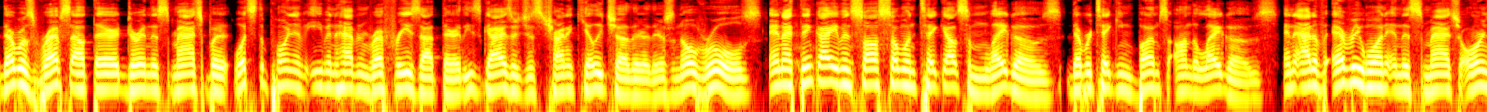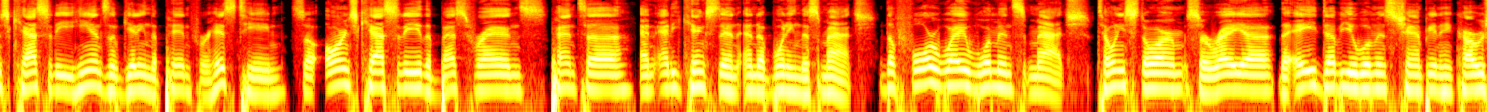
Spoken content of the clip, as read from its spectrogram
there was refs out there during this match, but what's the point of even having referees out there? These guys are just trying to kill each other. There's no rules. And I think I even saw someone take out some Legos that were taking bumps on the Legos. And out of everyone in this match, Orange Cassidy, he ends up getting the pin for his team. So Orange Cassidy, the best friends, Penta, and Eddie Kingston end up winning this match. The four-way women's match. Toni Storm, Saraya, the AEW Women's Champion Hikaru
